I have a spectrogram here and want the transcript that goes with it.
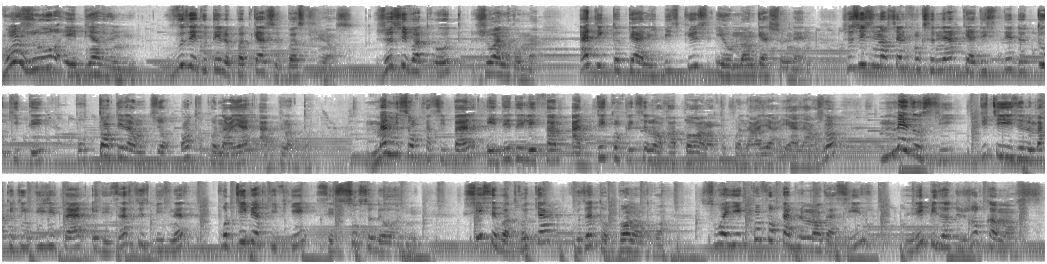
Bonjour et bienvenue. Vous écoutez le podcast The Boss Fluence. Je suis votre hôte, Joanne Romain, addict au thé à l'hibiscus et au manga shonen. Je suis une ancienne fonctionnaire qui a décidé de tout quitter pour tenter l'aventure entrepreneuriale à plein temps. Ma mission principale est d'aider les femmes à décomplexer leur rapport à l'entrepreneuriat et à l'argent, mais aussi d'utiliser le marketing digital et des astuces business pour diversifier ses sources de revenus. Si c'est votre cas, vous êtes au bon endroit. Soyez confortablement assise, l'épisode du jour commence.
